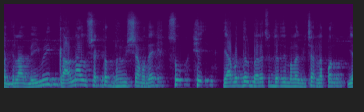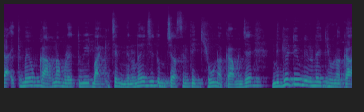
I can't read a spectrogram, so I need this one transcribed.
पण त्याला वेगवेगळी कारणं असू शकतात भविष्यामध्ये. सो हे याबद्दल बऱ्याच विद्यार्थी मला विचारलं पण या एकमेव कारणामुळे तुम्ही बाकीचे निर्णय जे तुमचे असतील ते घेऊ नका. म्हणजे निगेटिव्ह निर्णय घेऊ नका.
